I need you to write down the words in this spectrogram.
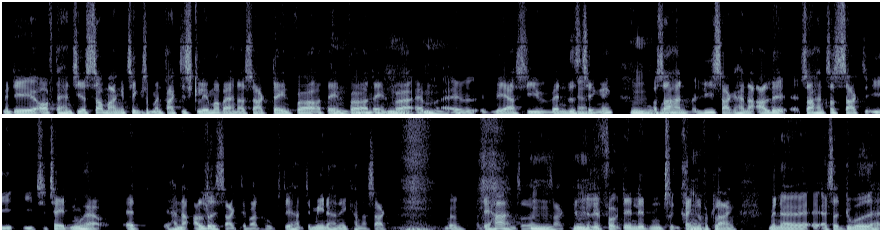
Men det er ofte, at han siger så mange ting, som man faktisk glemmer, hvad han har sagt dagen før, og dagen Mm. før, og dagen Mm. før, er, Mm. er, vil jeg sige vanvidsting. Ikke? Mm. Og så har han lige sagt, at han har aldrig, så har han så sagt i, i citat nu her, at han har aldrig sagt, det var et hoax. Det, det mener han ikke, han har sagt. Vel? Og det har han så Mm. sagt. Det er, Mm. lidt for, det er lidt en kringlet forklaring. Men øh, altså, du ved, det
